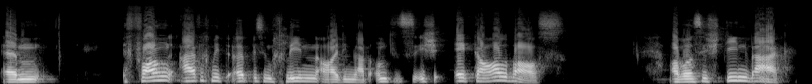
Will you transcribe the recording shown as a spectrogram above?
Ähm, fang einfach mit etwas im Kleinen an in deinem Leben. Und es ist egal was. Aber es ist dein Weg.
